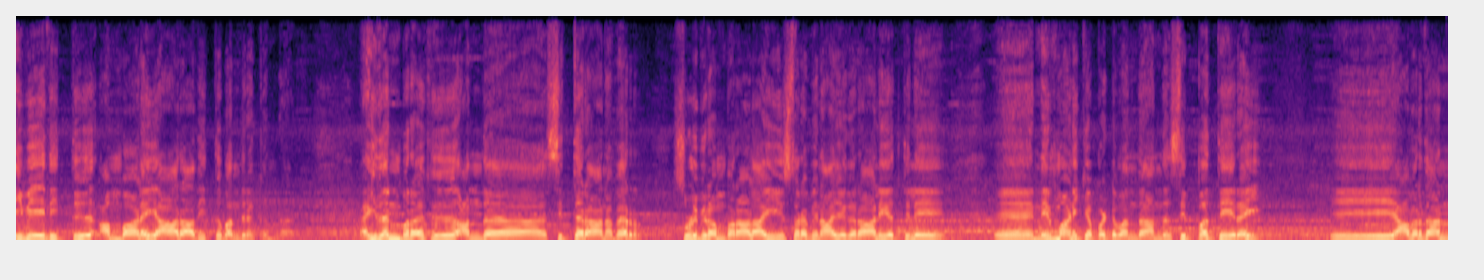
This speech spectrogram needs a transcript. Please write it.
நிவேதித்து அம்பாளை ஆராதித்து வந்திருக்கின்றார். இதன் பிறகு அந்த சித்தரானவர் சுழிபிரம் பராளா ஈஸ்வர விநாயகர் ஆலயத்திலே நிர்மாணிக்கப்பட்டு வந்த அந்த சிற்பத்தேரை அவர்தான்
